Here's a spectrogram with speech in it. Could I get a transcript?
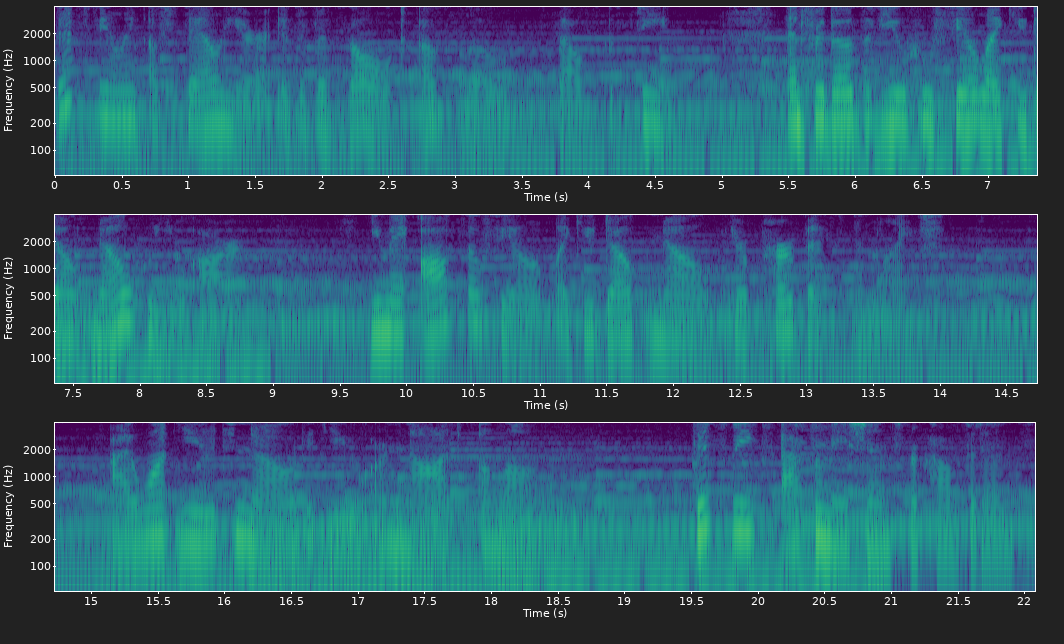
This feeling of failure is a result of low self esteem. And for those of you who feel like you don't know who you are, you may also feel like you don't know your purpose in life. I want you to know that you are not alone. This week's affirmations for confidence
